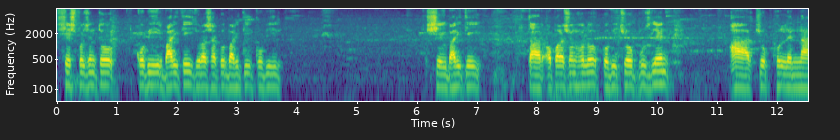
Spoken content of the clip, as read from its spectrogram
শেষ পর্যন্ত কবির বাড়িতেই, জোড়াসাঁকোর বাড়িতেই কবির সেই বাড়িতেই তার অপারেশন হলো। কবি চোখ বুঝলেন, আর চোখ খুললেন না।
